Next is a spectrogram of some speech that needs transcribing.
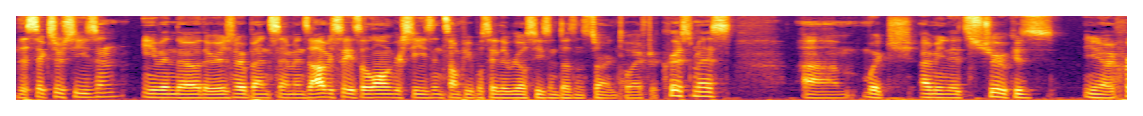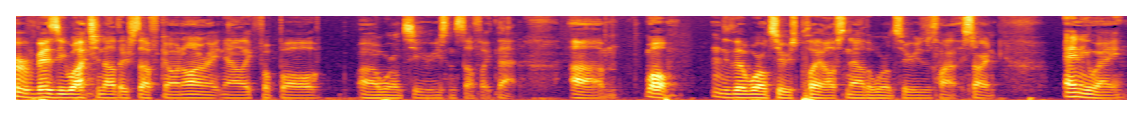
the Sixer season, even though there is no Ben Simmons. Obviously, it's a longer season. Some people say the real season doesn't start until after Christmas um, which I mean it's true because you know we're busy watching other stuff going on right now, like football, uh, World Series and stuff like that. Um, well, the World Series playoffs now. The World Series is finally starting. Anyway,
